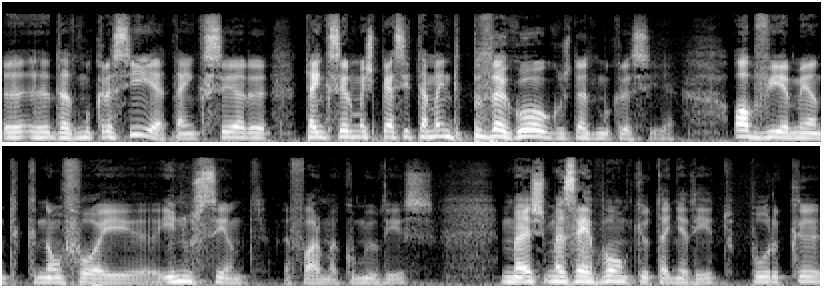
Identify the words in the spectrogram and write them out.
eh, eh, da democracia. Tem que, ser, tem que ser uma espécie também de pedagogos da democracia. Obviamente que não foi eh, inocente a forma como eu disse, mas, mas é bom que o tenha dito, porque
